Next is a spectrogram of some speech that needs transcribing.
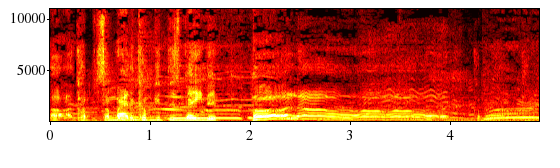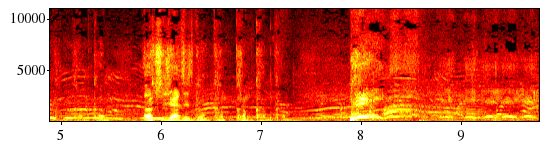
Uh, come, somebody come get this baby. Oh, Lord. Come on, come, come, come. Ushers, y'all just gonna come, come, come, come. Peace. Hey, hey, hey, hey, hey.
